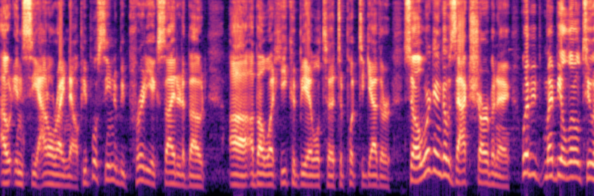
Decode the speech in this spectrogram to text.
out in Seattle right now. People seem to be pretty excited about uh, about what he could be able to, to put together. So we're to go Zach Charbonnet. Maybe might be a little too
